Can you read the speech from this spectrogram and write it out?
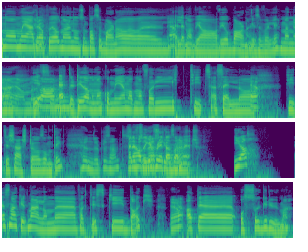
nå må jeg dra på jobb, nå er det noen som passer barna. Og, Ja. Eller nå vi har vi jo barnehage, selvfølgelig, men, Ja, eh, ja, men i ettertid, da, når man kommer hjem, at man får litt tid til seg selv og Ja. tid til kjæreste og sånne ting. 100 Men jeg hadde ikke flytta sammen. Ja, jeg snakket med Erlend om det faktisk i dag. Ja. At jeg også gruer meg.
